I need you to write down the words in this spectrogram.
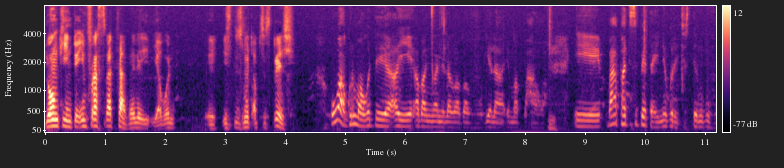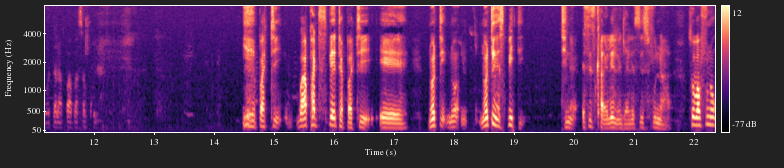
yonke into infrastructure vele yabona eh, is not up to scratch uwakhuluma ukuthi ayi abancane laba bavukela emabhawa um bayaparticipate yini ekurejisteni ukuvota lapha abasakhula ye yeah, but baparticipate but um not, not, not ngespeed thina esisikhangelele njalo esisifunayo so bafuna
